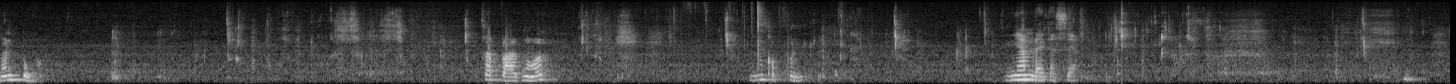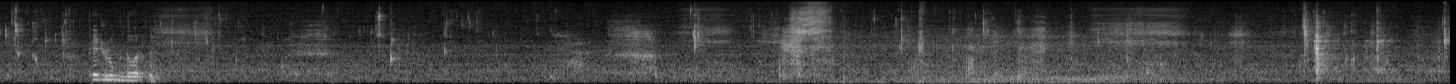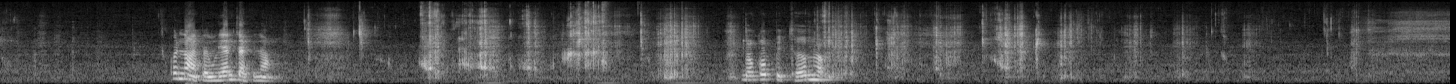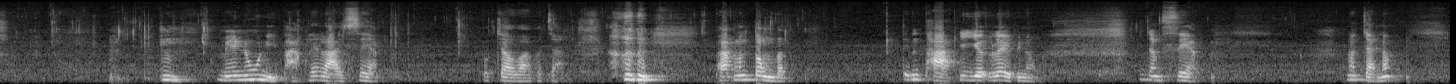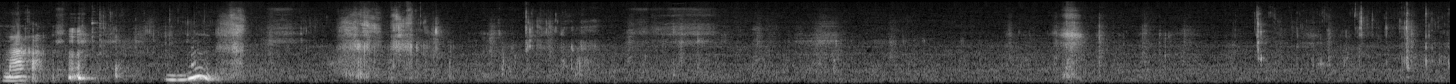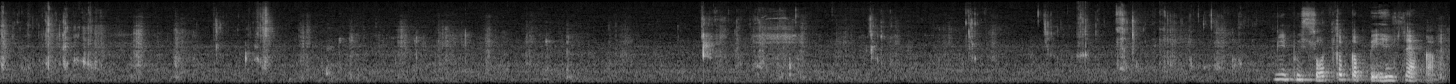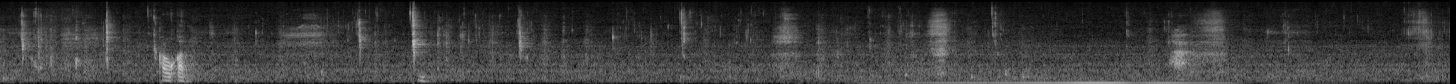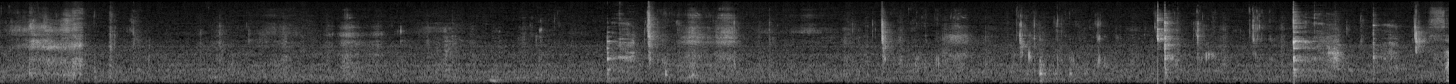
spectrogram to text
มันปูสับปลาหน่อยน้ำกับปุ่นย่ำได้กระแซบเพชรลูกโดด คนหน่อยเป็นเลี้ยงจากพี่น้องแล้วก็ปิดเทอมแล้วเมนูนี่ผักหลายๆแซ่บพวกเจ้าว่าพระจ้าผักมันต้องแบบ เต็มถาดเยอะๆเลยพี่น้องจังแซ่บนอกจากเนาะมาค่ะ มีผู้สดกับกะปิแห้งแสบกับ เข้ากัน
